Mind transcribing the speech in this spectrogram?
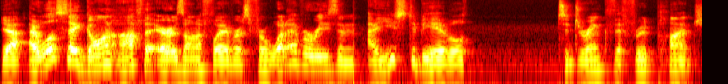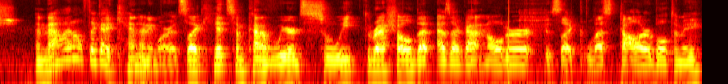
Yeah, I will say, going off the Arizona flavors, for whatever reason, I used to be able to drink the fruit punch, and now I don't think I can anymore. It's like hit some kind of weird sweet threshold that, as I've gotten older, is like less tolerable to me,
